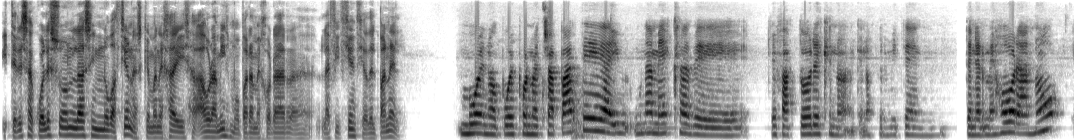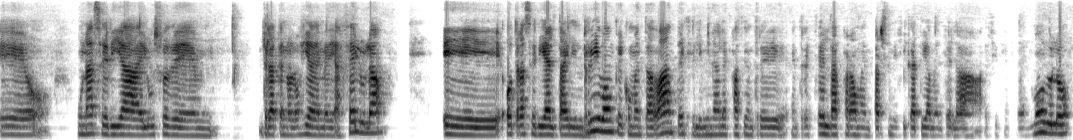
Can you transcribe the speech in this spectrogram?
Y Teresa, ¿cuáles son las innovaciones que manejáis ahora mismo para mejorar eh, la eficiencia del panel? Bueno, pues por nuestra parte hay una mezcla de, factores que, nos permiten tener mejoras, ¿no? Eh, una sería el uso de, la tecnología de media célula, eh, otra sería el tiling ribbon que he comentado antes, que elimina el espacio entre, entre celdas para aumentar significativamente la eficiencia del módulo.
